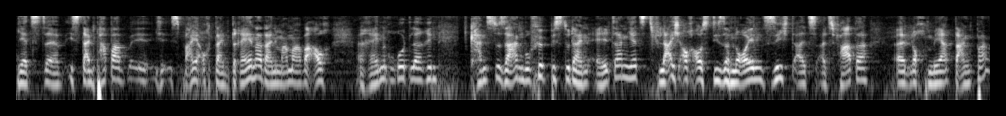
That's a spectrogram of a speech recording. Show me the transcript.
Jetzt äh, ist dein Papa, äh, es war ja auch dein Trainer, deine Mama war auch Rennrodlerin. Kannst du sagen, wofür bist du deinen Eltern jetzt, vielleicht auch aus dieser neuen Sicht als, als Vater, äh, noch mehr dankbar?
